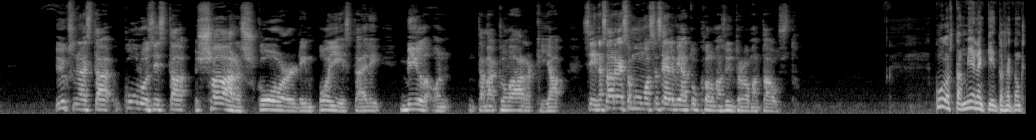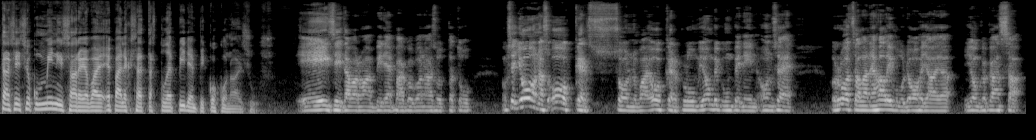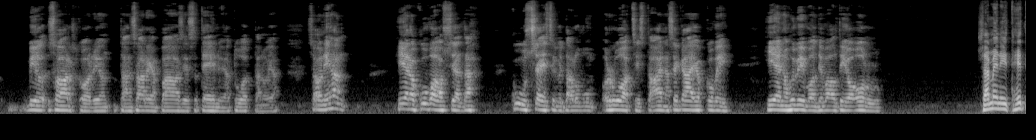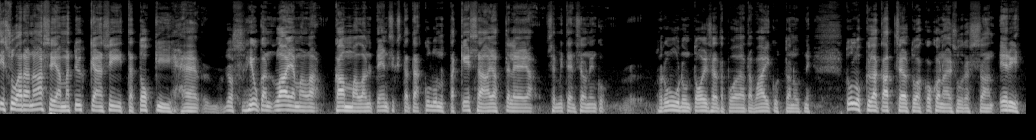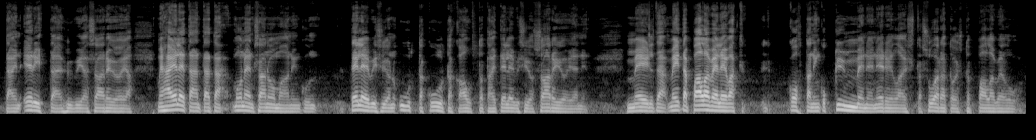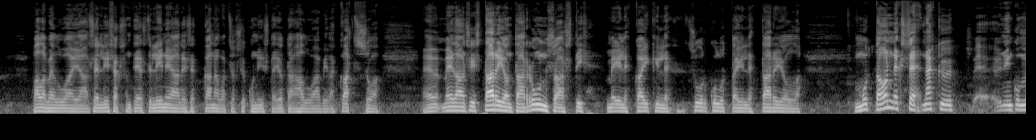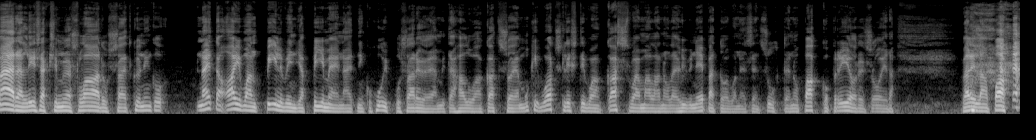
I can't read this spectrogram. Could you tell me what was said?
yksi näistä kuuluisista Skarsgårdin pojista, eli Bill on tämä Clark. Ja siinä sarjassa muun muassa selviää Tukholman syndrooman tausta. Kuulostaa mielenkiintoiselta. Onko tämä siis joku minisarja vai epäileksä, että tästä tulee pidempi kokonaisuus? Ei siitä varmaan pidempää kokonaisuutta tule. Onko se Joonas Åkersson vai Åkerblom, jompikumpi, niin on se ruotsalainen Hollywood-ohjaaja, jonka kanssa Bill Sarsgaard on tämän sarjan pääasiassa tehnyt ja tuottanut. Ja se on ihan hieno kuvaus sieltä 6-70-luvun Ruotsista. Aina sekään ei ole kovin hieno hyvinvointivaltio ollut. Sä menit heti suoraan asiaan, mä tykkään siitä toki. Jos hiukan laajemmalla kammalla nyt ensiksi tätä kulunutta kesää ajattelee ja se miten se on niin kuin ruudun toiselta puolelta vaikuttanut, niin tullut kyllä katseltua kokonaisuudessaan erittäin, erittäin hyviä sarjoja. Mehän eletään tätä monen sanomaa niin kuin television uutta kultakautta tai televisiosarjoja, niin meiltä, meitä palvelevat kohta niin kuin kymmenen erilaista suoratoistopalvelua palvelua ja sen lisäksi on tietysti lineaaliset kanavat, jos joku niistä jotain haluaa vielä katsoa. Meillä on siis tarjontaa runsaasti meille kaikille suurkuluttajille tarjolla, mutta onneksi se näkyy niin kuin määrän lisäksi myös laadussa, että kyllä niin kuin näitä aivan pilvin ja pimein näitä niin kuin huippusarjoja, mitä haluaa katsoa. Ja munkin watchlisti vaan kasvaa. Mä alan ole hyvin epätoivoinen sen suhteen. On pakko priorisoida. Välillä on pakko,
